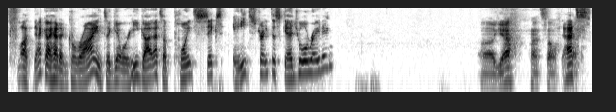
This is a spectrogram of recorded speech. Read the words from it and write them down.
fuck that guy had a grind to get where he got. That's a .68 strength to schedule rating. uh, yeah, that's all. That's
